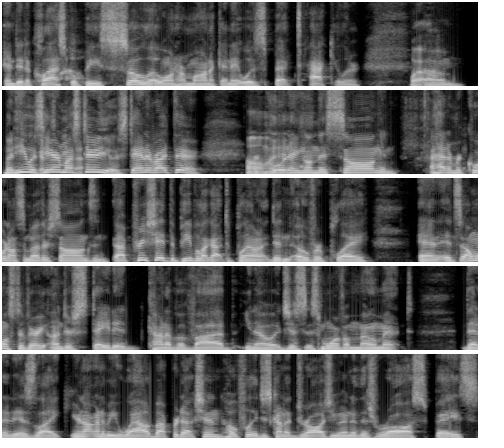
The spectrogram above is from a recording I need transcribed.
and did a classical wow. piece solo on harmonica, and it was spectacular. Wow. Um, but he was here in my that. studio, standing right there, oh, recording man. on this song. And I had him record on some other songs. And I appreciate the people I got to play on it didn't overplay. And it's almost a very understated kind of a vibe. You know, it just, it's more of a moment than it is like you're not going to be wowed by production. Hopefully, it just kind of draws you into this raw space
